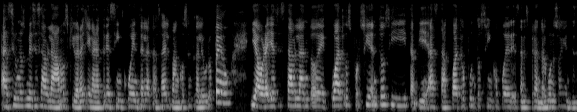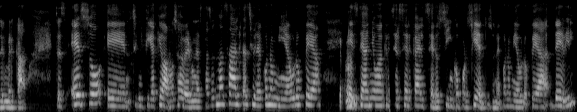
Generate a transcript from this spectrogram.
Hace unos meses hablábamos que iban a llegar a 3,50 en la tasa del Banco Central Europeo y ahora ya se está hablando de 4% y también hasta 4.5 están esperando algunos agentes del mercado. Entonces, eso eh, significa que vamos a ver unas tasas más altas y una economía europea que este año va a crecer cerca del 0,5%. Es una economía europea débil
